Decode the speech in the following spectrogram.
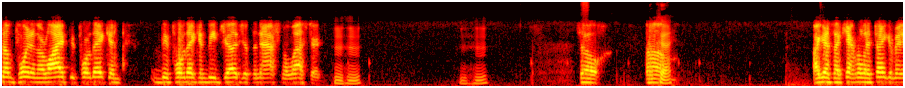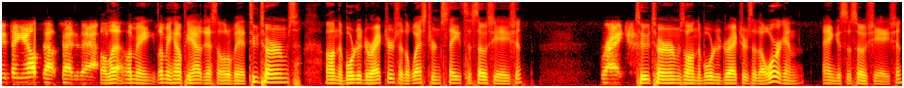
some point in their life before they can before they can be judge of the national western. Mhm. Mhm. So um, Okay. I guess I can't really think of anything else outside of that. Well, let, let me let me help you out just a little bit. Two terms on the board of directors of the Western States Association. Right. Two terms on the board of directors of the Oregon Angus Association.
